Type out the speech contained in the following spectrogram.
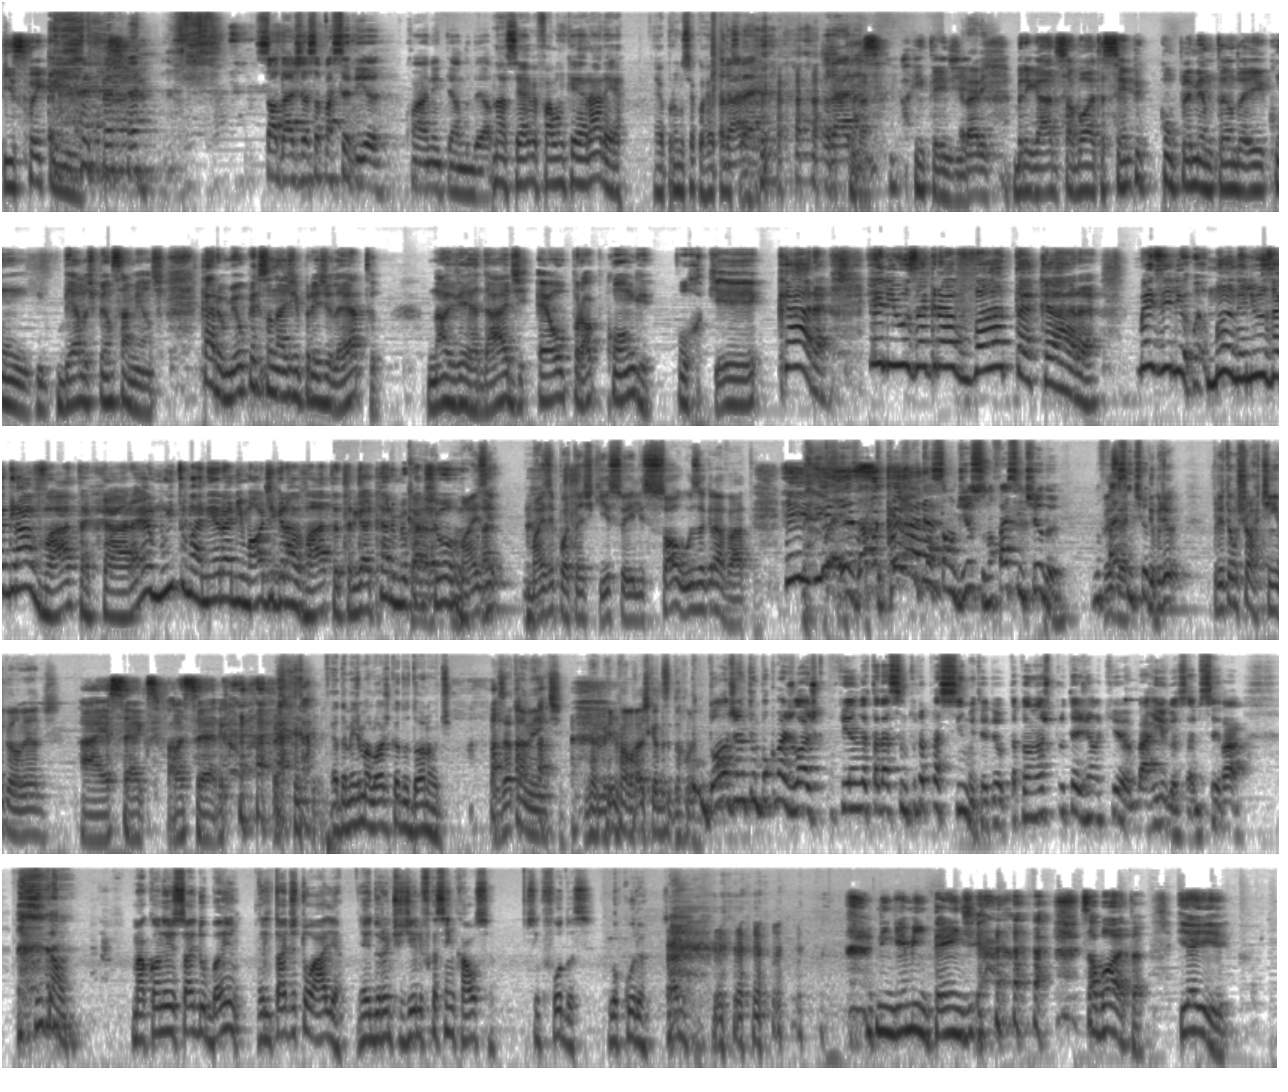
Isso foi cringe. Saudade dessa parceria com a Nintendo dela. Na Sérvia falam que é Raré. É a pronúncia correta. Rari. Entendi. Rari. Obrigado, Sabota. Sempre complementando aí com belos pensamentos. Cara, o meu personagem predileto, na verdade, é o próprio Kong. Porque, cara, ele usa gravata, cara. Mas ele, mano, ele usa gravata, cara. É muito maneiro animal de gravata, tá ligado? Cara, meu cara, cachorro. Mais, cara... mais importante que isso, ele só usa gravata. É isso, Exato, qual é a disso? Não faz sentido. Não pois faz é. sentido. Podia, podia ter um shortinho, pelo menos. Ah, é sexy, fala sério. é da mesma lógica do Donald. Exatamente. Da mesma lógica do Donald. O Donald ainda tem um pouco mais lógica, porque ainda tá da cintura pra cima, entendeu? Tá pelo menos protegendo aqui a barriga, sabe? Sei lá. Então. mas quando ele sai do banho, ele tá de toalha. E aí durante o dia ele fica sem calça. Assim, foda-se. Loucura, sabe? Ninguém me entende. Sabota, e aí?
